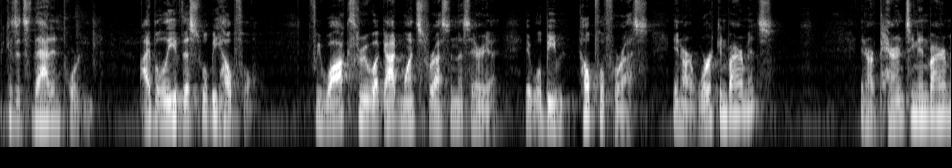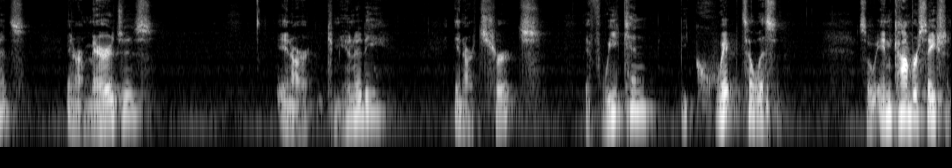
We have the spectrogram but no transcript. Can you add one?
because it's that important. I believe this will be helpful if we walk through what God wants for us in this area, it will be helpful for us in our work environments, in our parenting environments, in our marriages, in our community, in our church. If we can be quick to listen. So, in conversation,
